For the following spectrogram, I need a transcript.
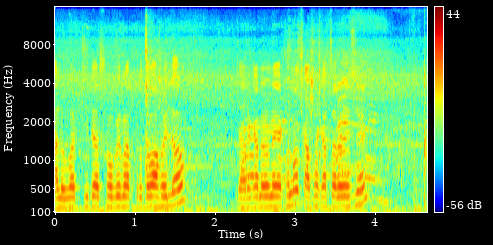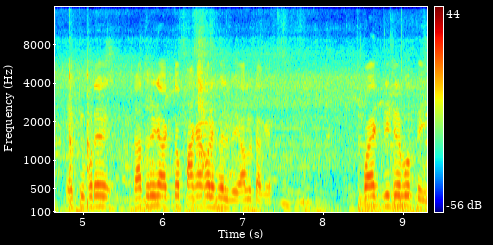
আলু ভাজিটা সবে মাত্র দেওয়া হইল। যার কারণে এখনও কাঁচা কাঁচা রয়েছে। একটু পরে রাঁধুনিরা একদম পাকা করে ফেলবে আলুটাকে। কয়েক মিনিটের মধ্যেই।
